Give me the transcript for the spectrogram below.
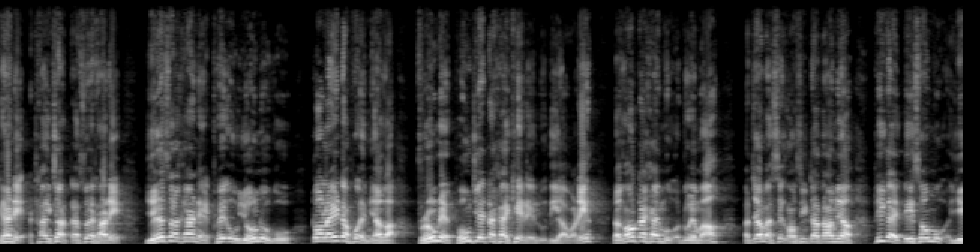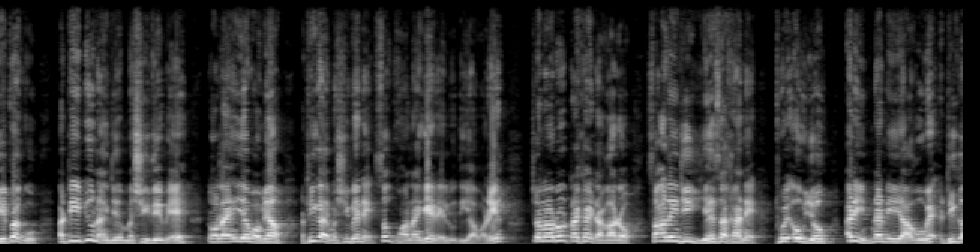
ခန့်နဲ့အထိုင်ချတပ်ဆွဲထားတဲ့ရဲစခန်းနဲ့ထွေးအိုရုံးတို့ကိုတော်လိုင်းတပ်ဖွဲ့များက drone နဲ့ဘုံကျဲတိုက်ခိုက်ခဲ့တယ်လို့သိရပါတယ်။၎င်းတိုက်ခိုက်မှုအတွင်းမှာအကြမ်းဖက်စစ်ကောင်စီတပ်သားများထိခိုက်ဒေဆုံးမှုအရေးအတွက်ကိုအတီးပြုတ်နိုင်ခြင်းမရှိသေးပဲတော်လိုင်းရဲဘော်များအထိခိုက်မရှိဘဲနဲ့စုခွာနိုင်ခဲ့တယ်လို့သိရပါတယ်။ကျွန်တော်တို့တိုက်ခိုက်တာကတော့စားလင်းကြီးရဲစခန်းနဲ့ထွေးအုပ်ရုံးအဲ့ဒီနှစ်နေရာကိုပဲအဓိက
